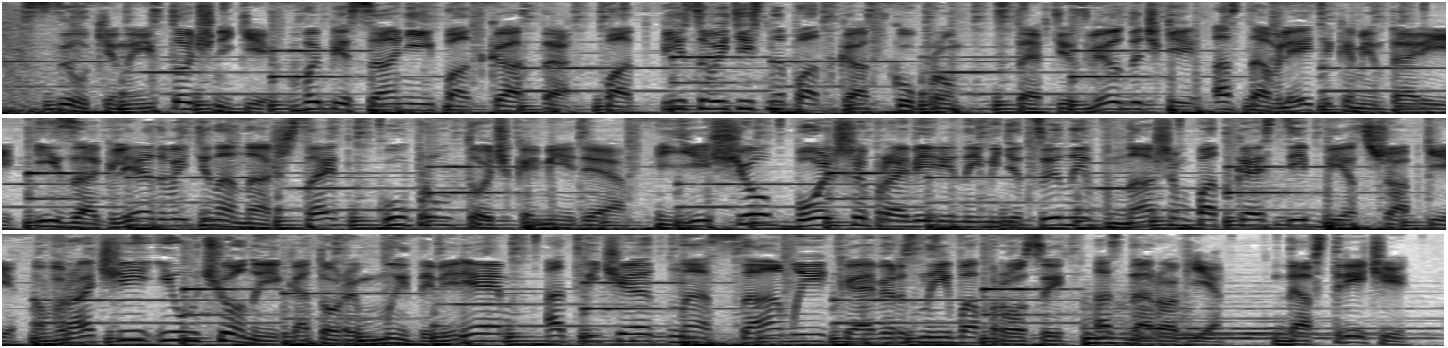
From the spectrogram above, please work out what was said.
Ссылки на источники в описании подкаста. Подписывайтесь на подкаст Купрум, ставьте звездочки, оставляйте комментарии и заглядывайте на наш сайт kuprum.media. Еще больше проверенной медицины в нашем подкасте без шапки. Врачи и ученые, которым мы доверяем, отвечают на самые каверзные вопросы о здоровье. До встречи!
